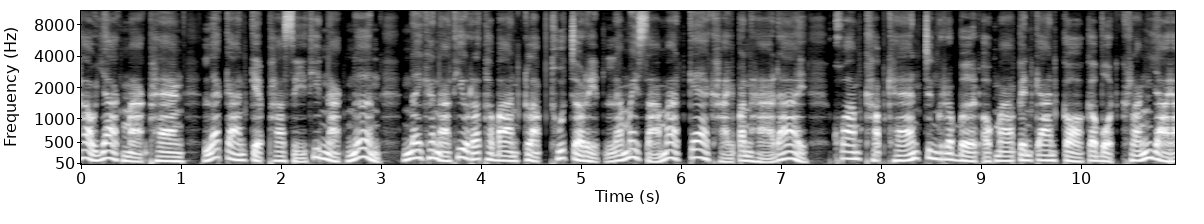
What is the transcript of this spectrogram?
ข้าวยากหมากแพง และการเก็บภาษีที่หนักเนิ่น ในขณะที่รัฐบาลกลับทุจริต และไม่สามารถแก้ไขปัญหาได้ ความขับแค้นจึงระเบิดออกมาเป็นการก่อกบฏครั้งใหญ่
